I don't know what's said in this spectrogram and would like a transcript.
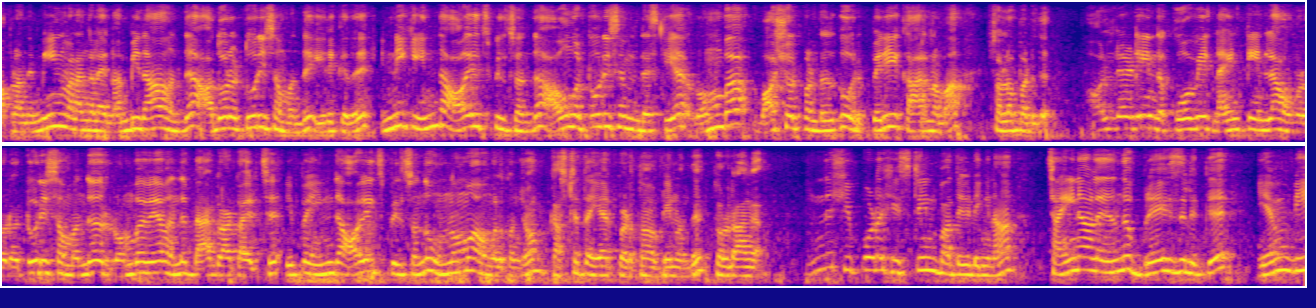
அப்புறம் அந்த மீன் வளங்களை நம்பி தான் வந்து அதோட டூரிசம் வந்து இருக்குது. இன்னைக்கு இந்த ஆயில் ஸ்பில்ஸ் வந்து அவங்க டூரிசம் இண்டஸ்ட்ரியை ரொம்ப வாஷ் அவுட் பண்றதுக்கு ஒரு பெரிய காரணமா சொல்லப்படுது. ஆல்ரெடி இந்த கோவிட் நைன்டீன்ல அவங்களோட டூரிசம் வந்து ரொம்பவே வந்து பேக்லாக் ஆயிடுச்சு. இப்போ இந்த ஆயில் ஸ்பில்ஸ் வந்து இன்னமும் அவங்களுக்கு கொஞ்சம் கஷ்டத்தை ஏற்படுத்தும் அப்படின்னு வந்து சொல்றாங்க. இந்த ஷிப்போட ஹிஸ்டரின்னு பார்த்துக்கிட்டிங்கன்னா சைனால இருந்து பிரேசிலுக்கு எம்வி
